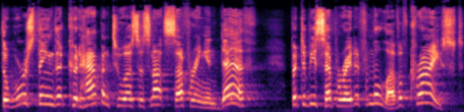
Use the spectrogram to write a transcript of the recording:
The worst thing that could happen to us is not suffering and death but to be separated from the love of Christ.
